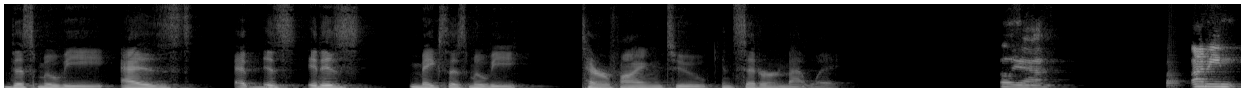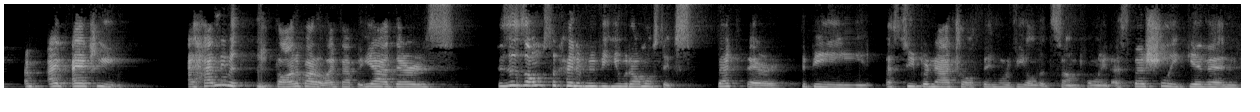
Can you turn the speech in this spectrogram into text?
this movie as is it is makes this movie terrifying to consider in that way. Oh yeah. I mean, I, I actually I hadn't even thought about it like that, but yeah, there's this is almost the kind of movie you would almost expect there to be a supernatural thing revealed at some point, especially given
